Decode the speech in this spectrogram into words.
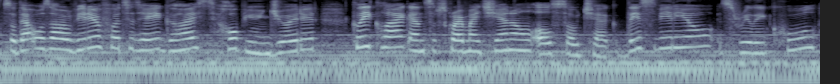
So that was our video for today, guys. Hope you enjoyed it. Click like and subscribe my channel. Also check this video. It's really cool.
